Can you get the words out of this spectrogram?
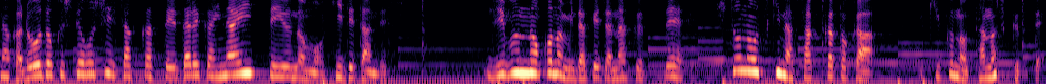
なんか朗読してほしい作家って誰かいないっていうのも聞いてたんです。自分の好みだけじゃなくって人の好きな作家とか聞くの楽しくって。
